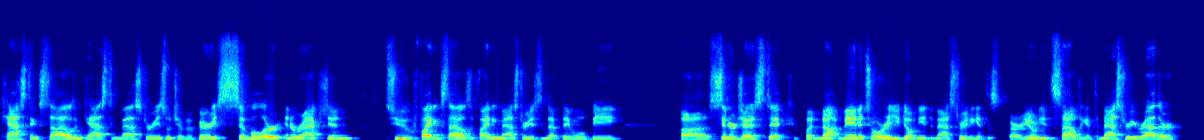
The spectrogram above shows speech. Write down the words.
casting styles and casting masteries, which have a very similar interaction to fighting styles and fighting masteries, in that they will be uh, synergistic but not mandatory. You don't need the mastery to get this, or you don't need the style to get the mastery, rather.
